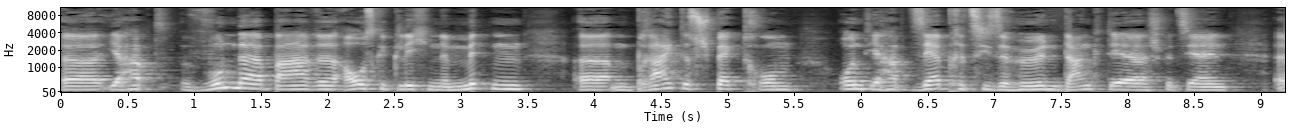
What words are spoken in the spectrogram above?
äh, ihr habt wunderbare, ausgeglichene Mitten, äh, ein breites Spektrum und ihr habt sehr präzise Höhen dank der speziellen äh,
